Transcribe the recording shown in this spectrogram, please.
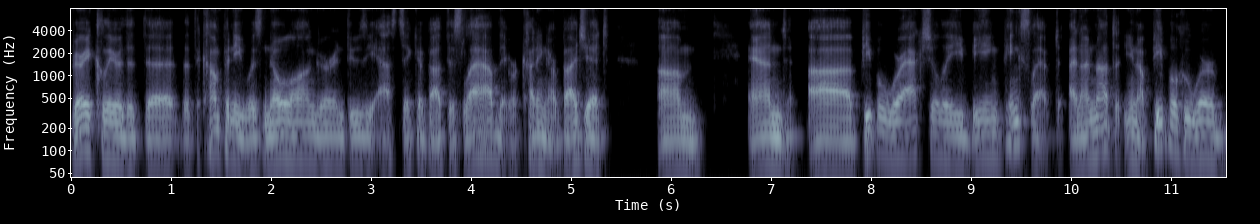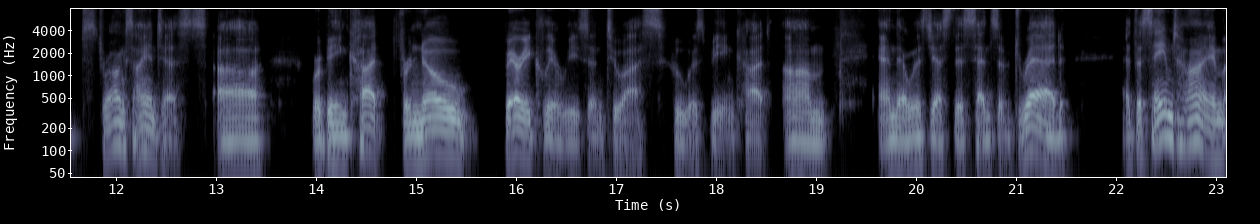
very clear that the that the company was no longer enthusiastic about this lab. They were cutting our budget. Um, and uh, people were actually being pink slipped. And I'm not, you know, people who were strong scientists uh, were being cut for no very clear reason to us who was being cut. Um, and there was just this sense of dread. At the same time,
